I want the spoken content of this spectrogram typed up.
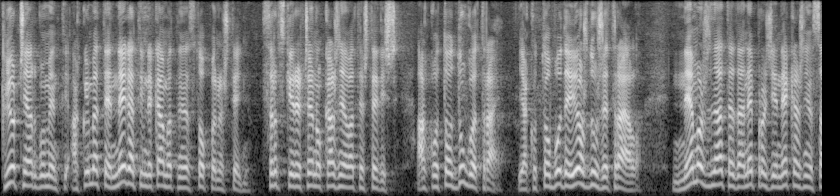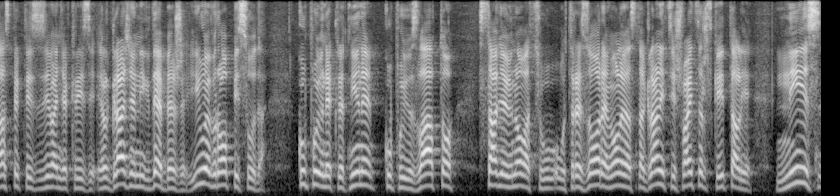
Ključni argumenti, ako imate negativne kamatne stope na štednju, srpski rečeno kažnjavate štediše. Ako to dugo traje i ako to bude još duže trajalo, ne može znate da ne prođe nekažnjen s aspekta izazivanja krize. Jer građani gde beže? I u Evropi suda. Kupuju nekretnine, kupuju zlato, stavljaju novac u, u trezore, molim vas, na granici Švajcarske Italije niz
